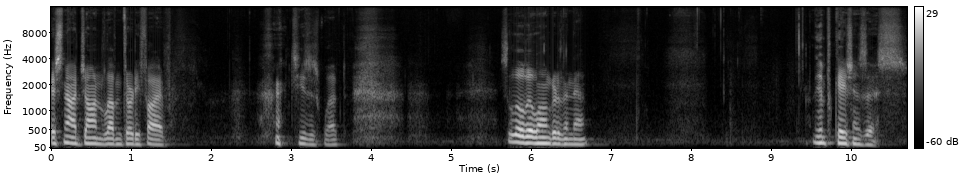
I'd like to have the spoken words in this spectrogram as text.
It's not John 11 35. Jesus wept. It's a little bit longer than that. The implication is this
